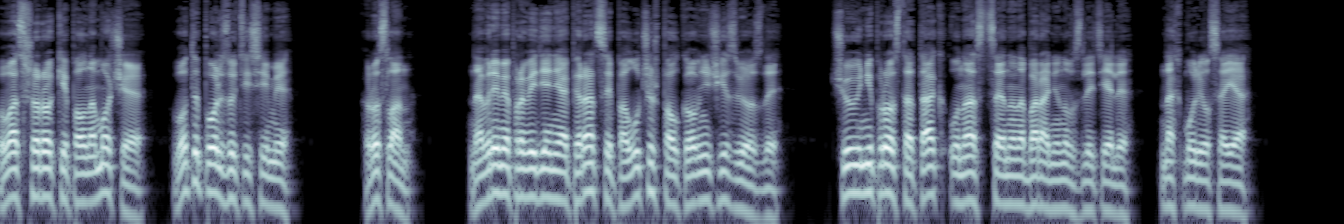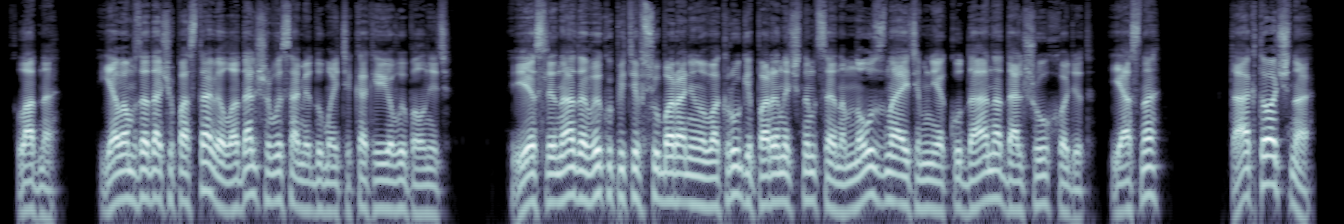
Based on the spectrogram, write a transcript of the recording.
У вас широкие полномочия, вот и пользуйтесь ими. Руслан, на время проведения операции получишь полковничьи звезды. Чую, не просто так у нас цены на баранину взлетели», — нахмурился я. «Ладно, я вам задачу поставил, а дальше вы сами думаете, как ее выполнить. Если надо, выкупите всю баранину в округе по рыночным ценам, но узнайте мне, куда она дальше уходит. Ясно?» «Так точно!»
